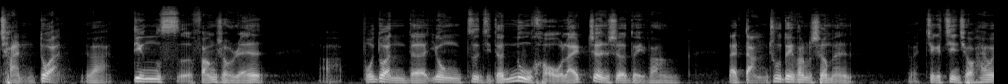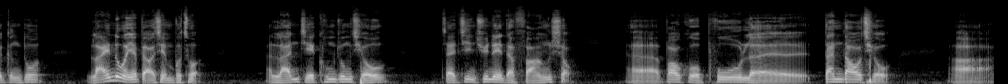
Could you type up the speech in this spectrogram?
铲断，对吧？盯死防守人，啊，不断的用自己的怒吼来震慑对方，来挡住对方的射门，对吧？这个进球还会更多。莱诺也表现不错，拦截空中球，在禁区内的防守。呃，包括扑了单刀球，啊，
